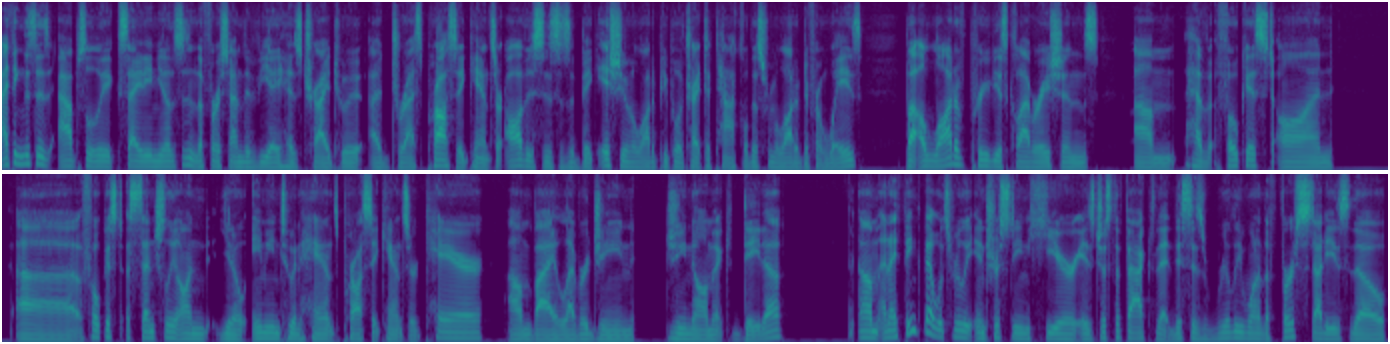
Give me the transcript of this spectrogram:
I think this is absolutely exciting. You know, this isn't the first time the VA has tried to uh, address prostate cancer. Obviously, this is a big issue, and a lot of people have tried to tackle this from a lot of different ways. But a lot of previous collaborations um, have focused on uh, focused essentially on you know aiming to enhance prostate cancer care um, by leveraging genomic data. Um, and I think that what's really interesting here is just the fact that this is really one of the first studies, though,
